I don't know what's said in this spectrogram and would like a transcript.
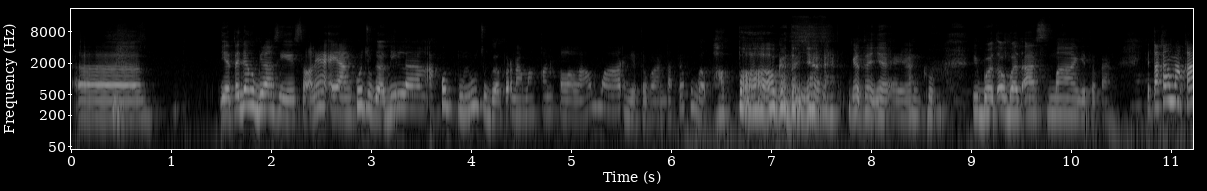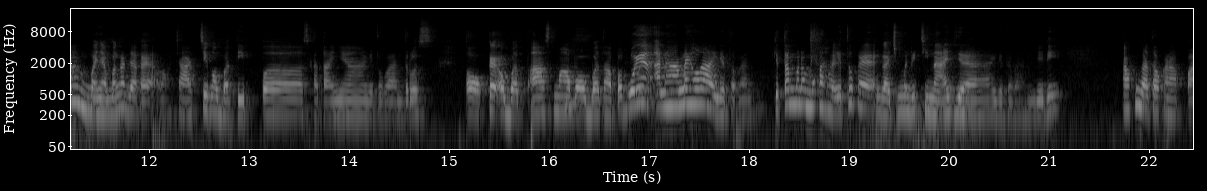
Uh, ya tadi aku bilang sih soalnya eyangku juga bilang aku dulu juga pernah makan kelelawar gitu kan. Tapi aku nggak apa-apa katanya katanya eyangku. Dibuat obat asma gitu kan. Kita kan makan banyak banget ya kayak cacing obat tipes katanya gitu kan. Terus toke obat asma apa obat apa pokoknya aneh-aneh lah gitu kan. Kita menemukan hal itu kayak nggak cuma di Cina aja gitu kan. Jadi aku nggak tahu kenapa.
